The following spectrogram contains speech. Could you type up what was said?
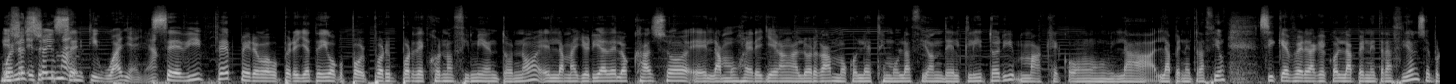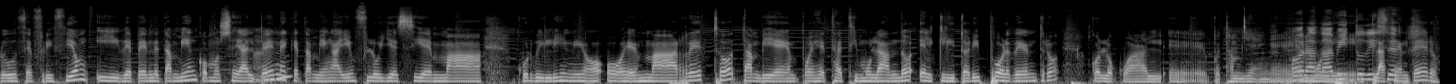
Bueno, eso, es una se- antiguaya ya. Se dice, pero, pero ya te digo, por, por, por desconocimiento, ¿no? En la mayoría de los casos, eh, las mujeres llegan al orgasmo con la estimulación del clítoris más que con la, la penetración. Sí que es verdad que con la penetración se produce fricción y depende también cómo sea el pene, que también ahí influye si es más curvilíneo o es más recto, también pues está estimulando el clítoris por dentro, con lo cual eh, pues también es Ahora, muy David, tú dices, placentero.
